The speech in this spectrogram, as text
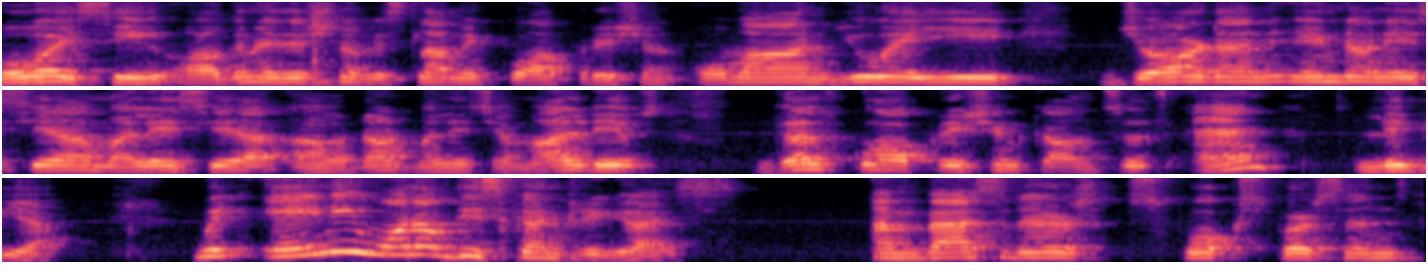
OIC, Organization of Islamic Cooperation, Oman, UAE, Jordan, Indonesia, Malaysia, uh, not Malaysia, Maldives, Gulf Cooperation Councils, and Libya. Will any one of these country guys, ambassadors, spokespersons,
